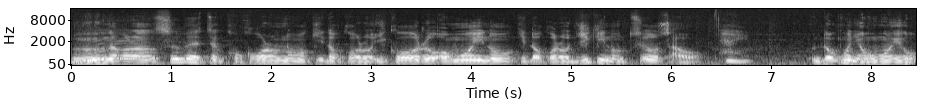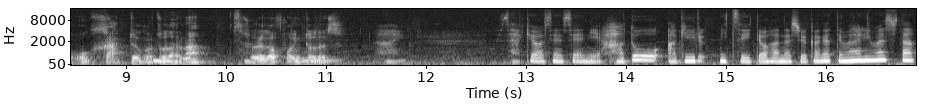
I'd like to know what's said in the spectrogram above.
うん、だから全て心の置きどころイコール思いの置きどころ時期の強さを、はい、どこに思いを置くかということだな、うん。そね、それがポイントです。はい、さあ今日は先生に波動を上げるについてお話を伺ってまいりました。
